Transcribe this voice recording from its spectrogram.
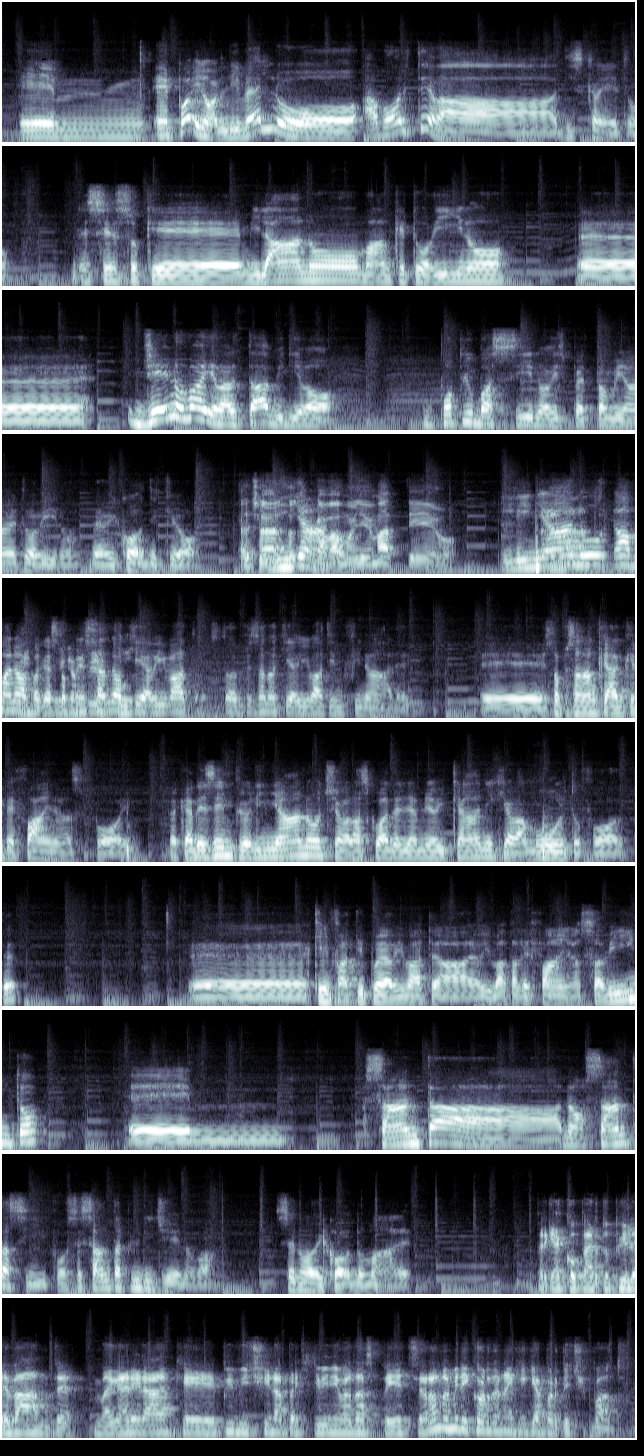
E, ehm, e poi no, il livello a volte era discreto, nel senso che Milano, ma anche Torino, eh, Genova in realtà vi dirò un po' più bassino rispetto a Milano e Torino, dai ricordi che ho. Eh certo, Lignano, giocavamo io e Matteo. Lignano, no, ma no, perché sto pensando, a chi è arrivato, sto pensando a chi è arrivato in finale. E sto pensando anche, anche alle finals poi. Perché ad esempio a Lignano c'era la squadra degli americani che era molto forte. Eh, che infatti poi è arrivata, è arrivata, alle finals, ha vinto. E, Santa, no, Santa sì, forse Santa più di Genova, se non ricordo male. Perché ha coperto più Levante, magari era anche più vicina per chi veniva da Spezia, no, non mi ricordo neanche chi ha partecipato.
